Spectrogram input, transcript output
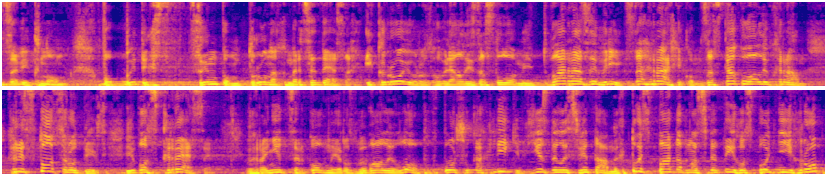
за вікном, в оббитих цинком трунах мерседесах і крою розговляли за столом. І два рази в рік за графіком заскакували в храм. Христос родився і воскресе. В граніт церковний розбивали лоб в пошуках ліків, їздили світами. Хтось падав на святий Господній гроб,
